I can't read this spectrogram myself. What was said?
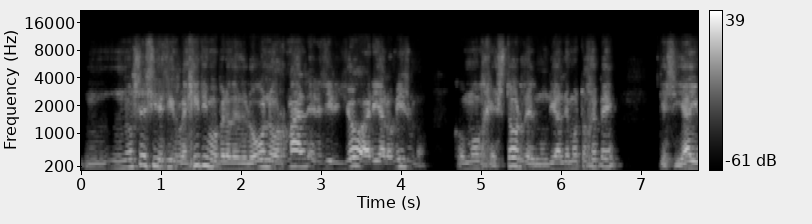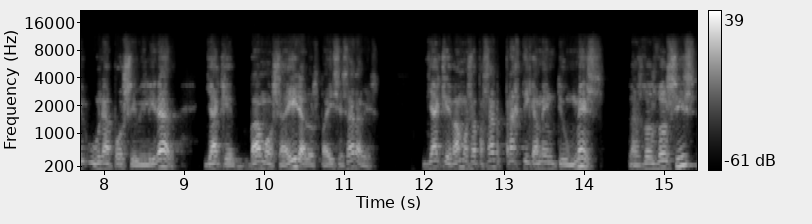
mm, no sé si decir legítimo, pero desde luego normal, es decir, yo haría lo mismo como gestor del Mundial de MotoGP, que si hay una posibilidad, ya que vamos a ir a los países árabes, ya que vamos a pasar prácticamente un mes las dos dosis,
